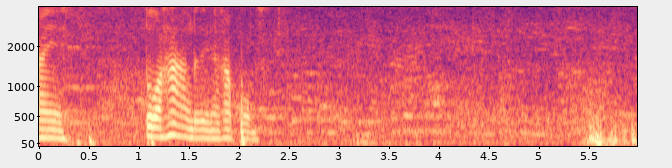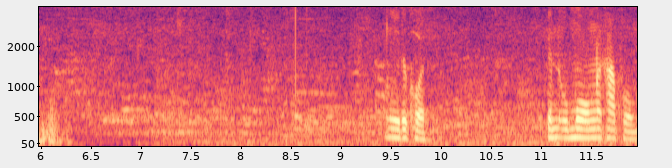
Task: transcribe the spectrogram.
ในตัวห้างเลยนะครับผมนี่ทุกคน เป็นอุโมงค์นะครับผม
